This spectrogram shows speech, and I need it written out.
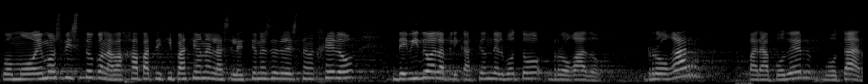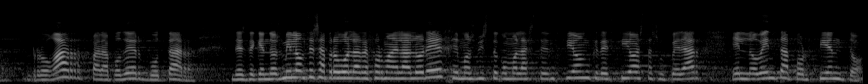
como hemos visto con la baja participación en las elecciones del extranjero debido a la aplicación del voto rogado. Rogar para poder votar, rogar para poder votar. Desde que en 2011 se aprobó la reforma de la LOREG, hemos visto cómo la abstención creció hasta superar el 90%.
